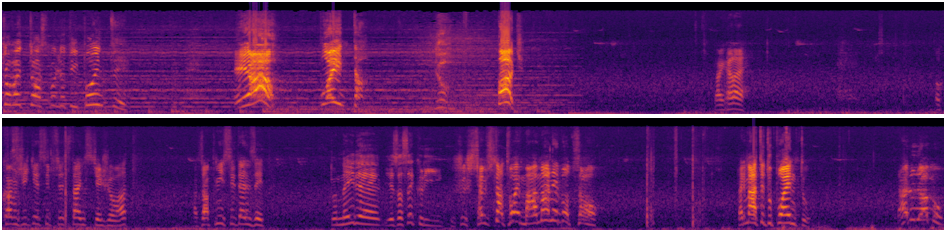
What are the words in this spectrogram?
Doved to aspoň do té pointy. Jo! Pointa! Jo. Pojď! Tak hele. Okamžitě si přestaň stěžovat a zapni si ten zip. To nejde, je zaseklý. Už jsem snad tvoje máma nebo co? Tady máte tu pointu. Já jdu domů.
